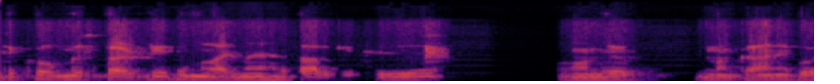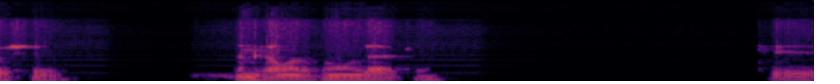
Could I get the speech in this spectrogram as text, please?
ਦੇਖੋ ਮਿਊਨਿਸਪੈਲਿਟੀ ਤੇ ਮੁਲਾਜ਼ਮਾਂ ਨੇ ਹੜਤਾਲ ਕੀਤੀ ਸੀ। ਉਹਨਾਂ ਦੇ ਮੰਗਾਂ ਨੇ ਕੁਛ ਤਨਖਾਹਾਂ ਦਾ ਫੋਨ ਲੈ ਕੇ। ਤੇ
